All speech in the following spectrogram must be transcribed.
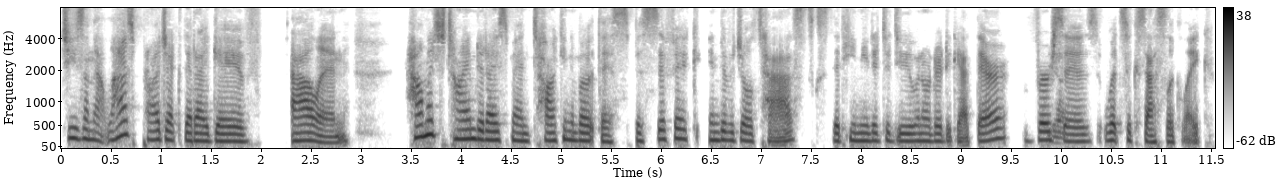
geez, on that last project that I gave Alan, how much time did I spend talking about the specific individual tasks that he needed to do in order to get there versus yeah. what success looked like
